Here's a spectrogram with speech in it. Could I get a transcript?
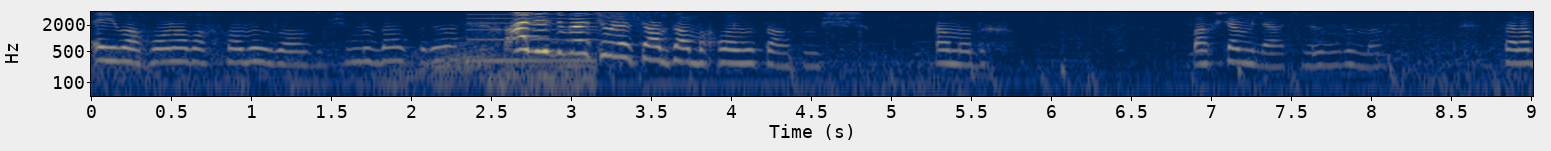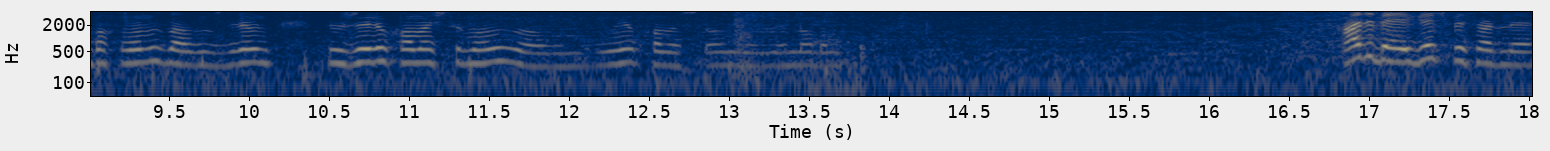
Eyvah ona bakmamız lazım. Şimdi ben sıra... Hadi şimdi şimdi tam tam bakmamız lazımmış. Anladık. Bakacağım bir dahakine üzülme. Sana bakmamız lazım. Senin gözlerini kamaştırmamız lazım. Niye kamaştırmamız gözlerini alalım. Hadi be geç be sen de.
